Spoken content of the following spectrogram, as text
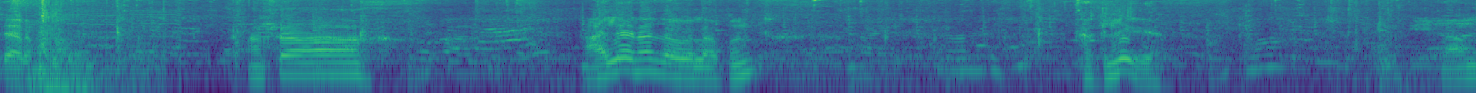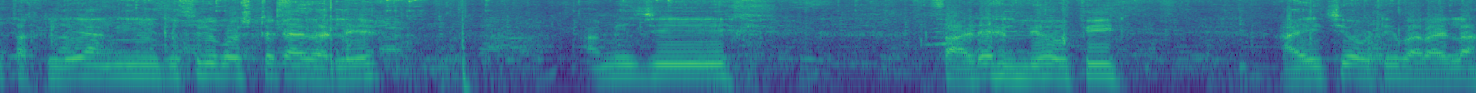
चरणाला. आता आले ना जवळ आपण? थकले का? जाम थकले. आणि दुसरी गोष्ट काय झाली? आम्ही जी साडी आणली होती आईची ओटी भरायला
